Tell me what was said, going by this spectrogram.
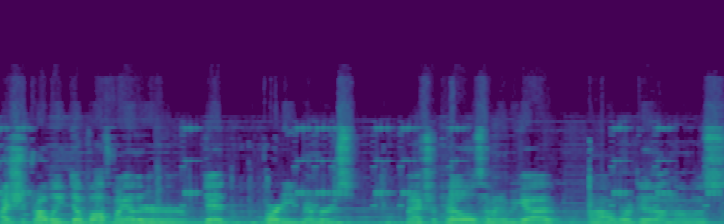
I should probably dump off my other dead party members. Max repels, how many we got? Uh, we're good on those.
